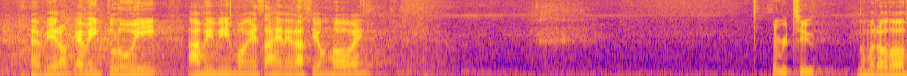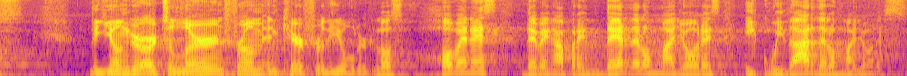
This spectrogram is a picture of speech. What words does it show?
¿Vieron que me incluí a mí mismo en esa generación joven? Number two, Número dos, the younger are to learn from and care for the older. los jóvenes deben aprender de los mayores y cuidar de los mayores.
